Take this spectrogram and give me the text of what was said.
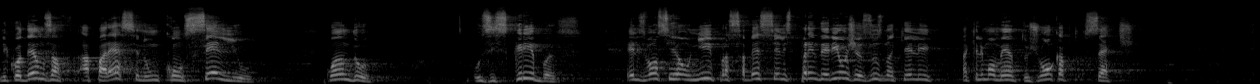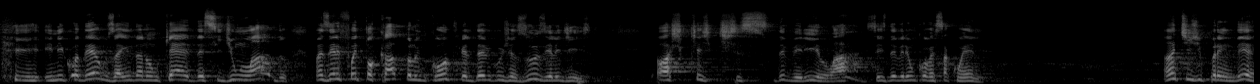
Nicodemos aparece num conselho quando os escribas eles vão se reunir para saber se eles prenderiam Jesus naquele, naquele momento, João capítulo 7. E, e Nicodemos ainda não quer decidir um lado, mas ele foi tocado pelo encontro que ele teve com Jesus e ele diz: Eu acho que a gente deveria ir lá, vocês deveriam conversar com ele. Antes de prender,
